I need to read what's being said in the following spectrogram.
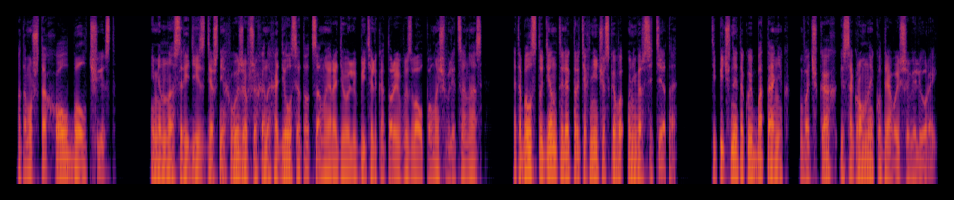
потому что холл был чист. Именно среди здешних выживших и находился тот самый радиолюбитель, который вызвал помощь в лице нас. Это был студент электротехнического университета. Типичный такой ботаник, в очках и с огромной кудрявой шевелюрой.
